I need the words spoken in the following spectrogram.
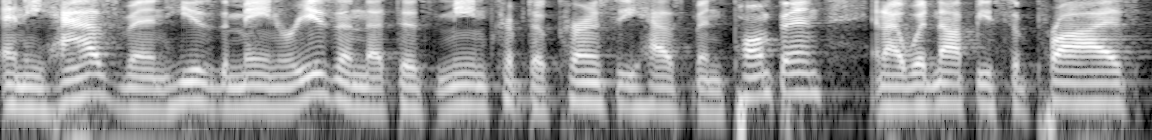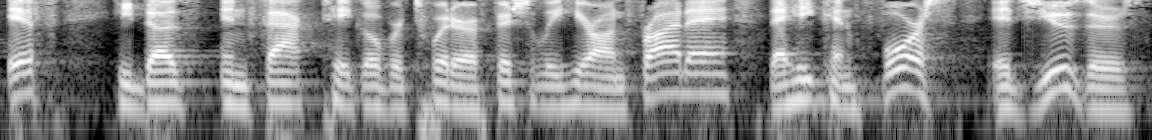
and he has been. He is the main reason that this meme cryptocurrency has been pumping, and I would not be surprised if he does in fact take over Twitter officially here on Friday, that he can force its users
